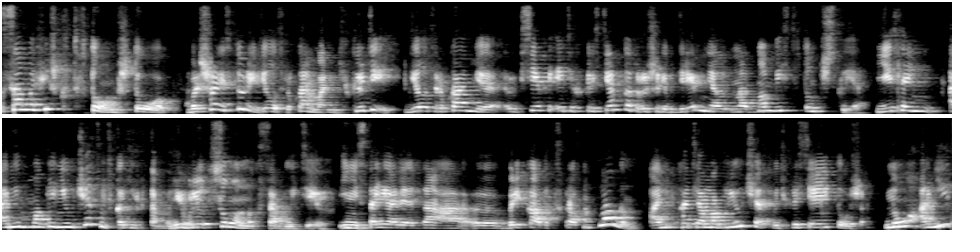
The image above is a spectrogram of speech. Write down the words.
самая фишка в том, что большая история делалась руками маленьких людей, делалась руками всех этих крестьян, которые жили в деревне на одном месте в том числе. Если они, они могли не участвовать в каких-то там революционных событиях и не стояли на э, баррикадах с красным флагом, они хотя могли участвовать, крестьяне тоже. Но они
